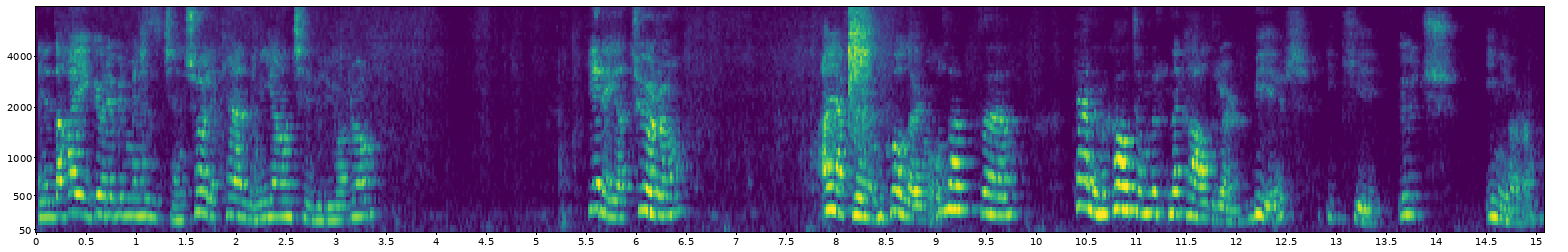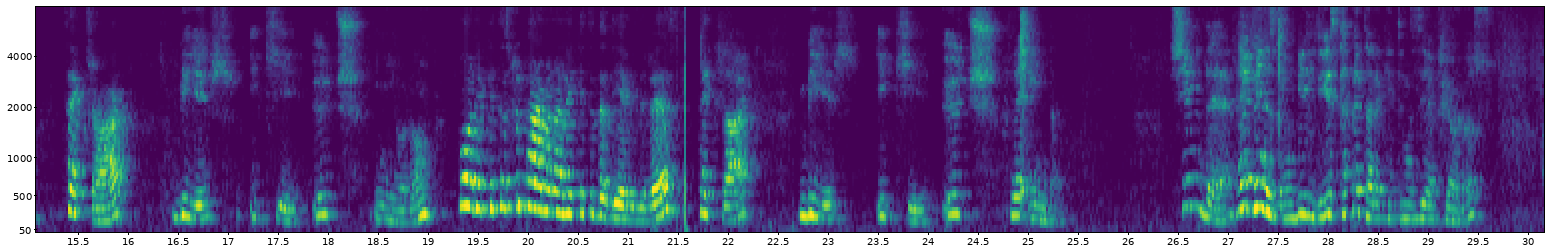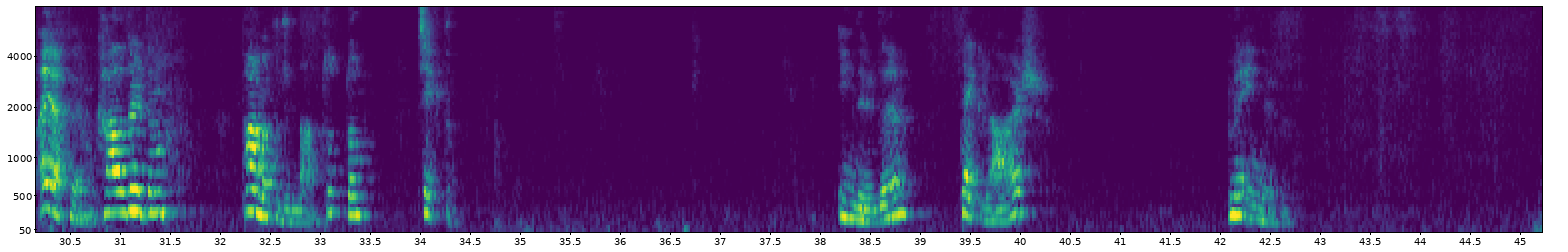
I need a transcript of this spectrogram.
Yani daha iyi görebilmeniz için şöyle kendimi yan çeviriyorum. Yere yatıyorum. Ayaklarımı, kollarımı uzattım. Kendimi kalçamın üstüne kaldırıyorum. 1, 2, 3, iniyorum. Tekrar 1, 2, 3, iniyorum. Bu harekete Süpermen hareketi de diyebiliriz. Tekrar 1, 2, 3 ve indim. Şimdi hepinizin bildiği sepet hareketimizi yapıyoruz. Ayaklarımı kaldırdım. Parmak ucundan tuttum. Çektim. Çekildim. Tekrar ve indirdim.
